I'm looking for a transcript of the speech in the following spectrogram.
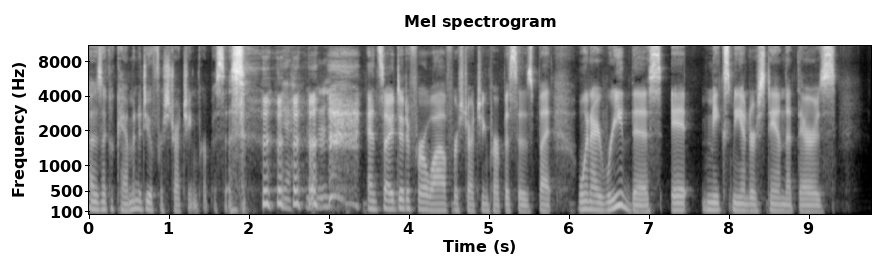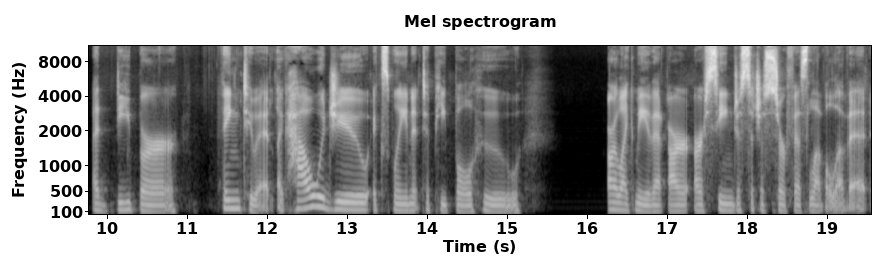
I was like, okay, I'm going to do it for stretching purposes. yeah. Mm-hmm. And so I did it for a while for stretching purposes. But when I read this, it makes me understand that there's a deeper thing to it. Like, how would you explain it to people who are like me that are are seeing just such a surface level of it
